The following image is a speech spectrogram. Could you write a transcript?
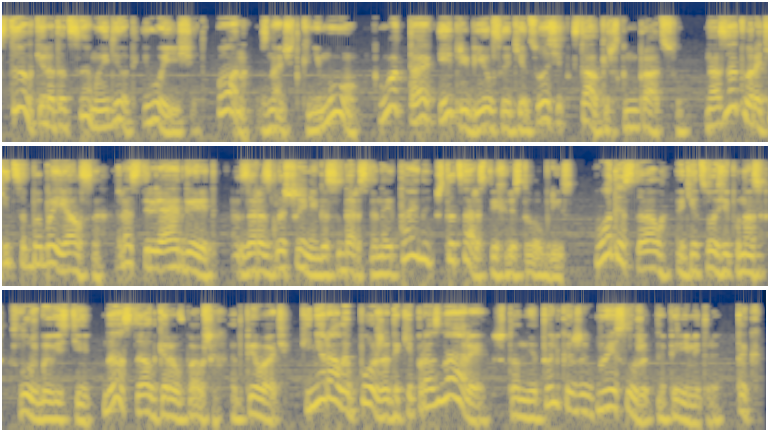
Сталкер этот самый идет, его ищет. Он, значит, к нему. Вот так и прибился отец Осип к сталкерскому братцу. Назад воротиться побоялся. Расстреляет, говорит, за разглашение государственной тайны, что царствие Христово близ. Вот и стал отец Осип у нас службы вести, да сталкеров павших отпевать. Генералы позже таки прознали, что он не только жив, но и служит на периметре. Так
